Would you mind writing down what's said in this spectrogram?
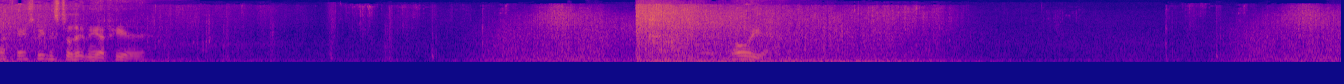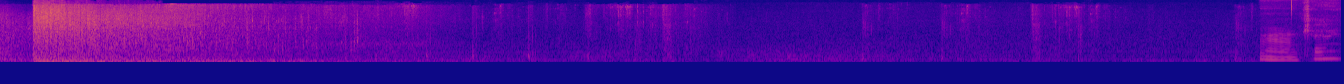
Okay, so he can still hit me up here. Oh yeah. Okay.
